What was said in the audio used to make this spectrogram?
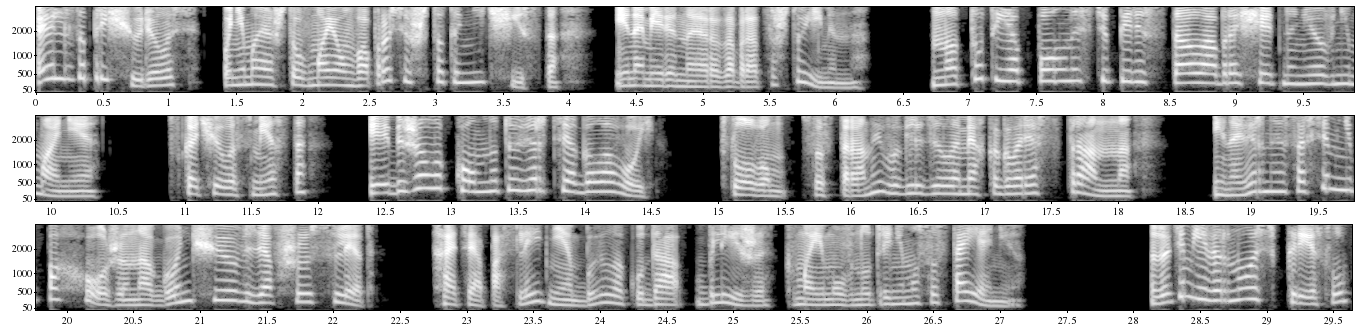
Эльза прищурилась, понимая, что в моем вопросе что-то нечисто, и намеренная разобраться, что именно. Но тут я полностью перестала обращать на нее внимание. Вскочила с места и обежала комнату, вертя головой. Словом, со стороны выглядело, мягко говоря, странно. И, наверное, совсем не похожа на гончую, взявшую след, хотя последнее было куда ближе к моему внутреннему состоянию. Затем я вернулась к креслу,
